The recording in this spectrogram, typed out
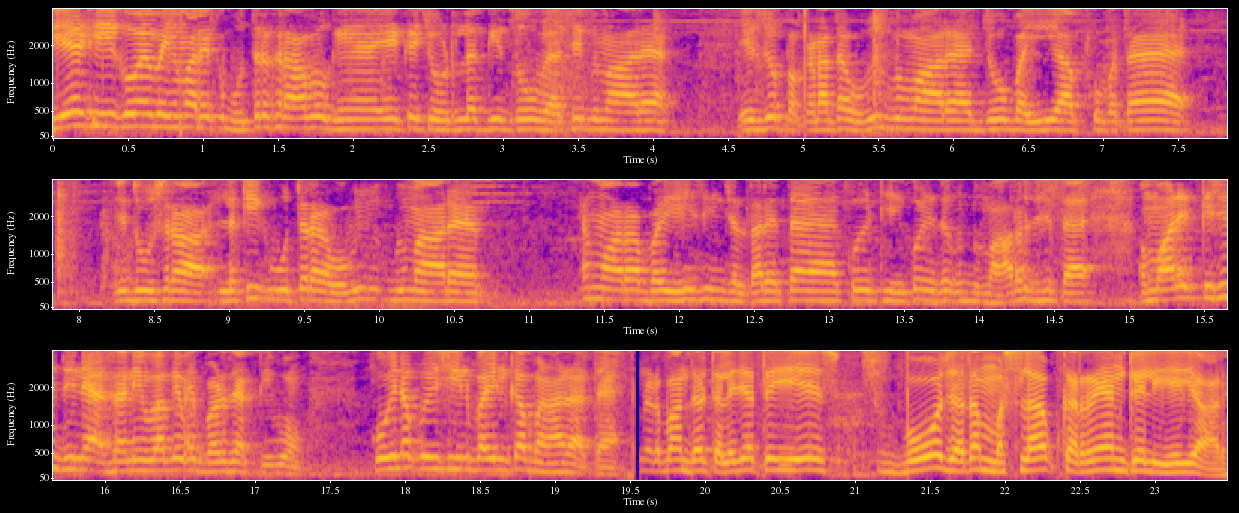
ये ठीक हुए भाई, हमारे कबूतर ख़राब हो गए हैं, एक के चोट लग गई, दो वैसे बीमार है। एक जो पकड़ा था, वो भी बीमार है, जो भाई आपको पता है, ये दूसरा लकी कबूतर है, वो भी बीमार है। हमारा भाई यही सीन चलता रहता है कोई ठीक हो जाता है कोई बीमार हो जाता है। हमारे किसी दिन ऐसा नहीं हुआ कि भाई बर्ड्स एक्टिव हों। कोई ना कोई सीन भाई इनका बना रहता है। लड़बा अंदर चले जाते हैं ये बहुत ज़्यादा मसला कर रहे हैं इनके लिए यार।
